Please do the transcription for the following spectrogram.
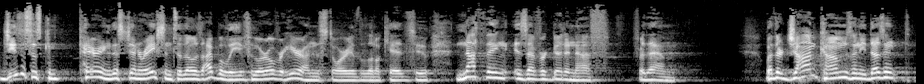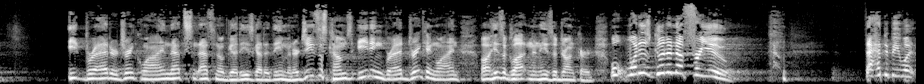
Jesus is comparing this generation to those I believe who are over here on the story of the little kids who nothing is ever good enough for them. Whether John comes and he doesn't eat bread or drink wine, that's, that's no good. He's got a demon. Or Jesus comes eating bread, drinking wine. Well, he's a glutton and he's a drunkard. Well, what is good enough for you? that had to be what,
